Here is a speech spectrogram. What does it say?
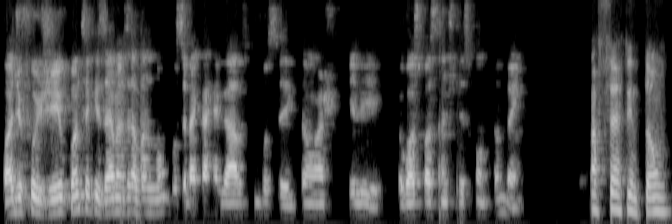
pode fugir o quanto você quiser, mas elas não, você vai carregá-las com você. Então, acho que ele. Eu gosto bastante desse conto também. Tá certo, então.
